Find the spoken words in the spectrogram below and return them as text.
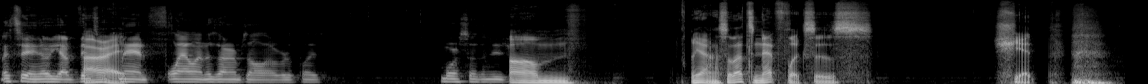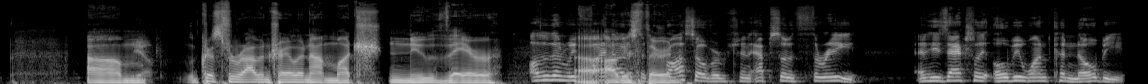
Let's see, you know, you got Vince All right. McMahon flailing his arms all over the place. More so than usual. um. Yeah, so that's Netflix's shit. um. Yep. Christopher Robin trailer, not much new there. Other than we find out August it's a 3rd. crossover between episode three, and he's actually Obi Wan Kenobi,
